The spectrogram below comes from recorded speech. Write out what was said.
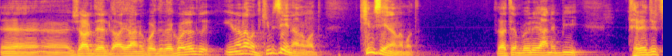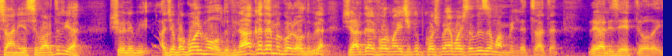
Ee, Jardel de ayağını koydu ve gol oldu. İnanamadı. Kimse inanamadı. Kimse inanamadı. Zaten böyle yani bir tereddüt saniyesi vardır ya. Şöyle bir acaba gol mü oldu filan. Hakikaten mi gol oldu filan. Jardel formayı çıkıp koşmaya başladığı zaman millet zaten realize etti olayı.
